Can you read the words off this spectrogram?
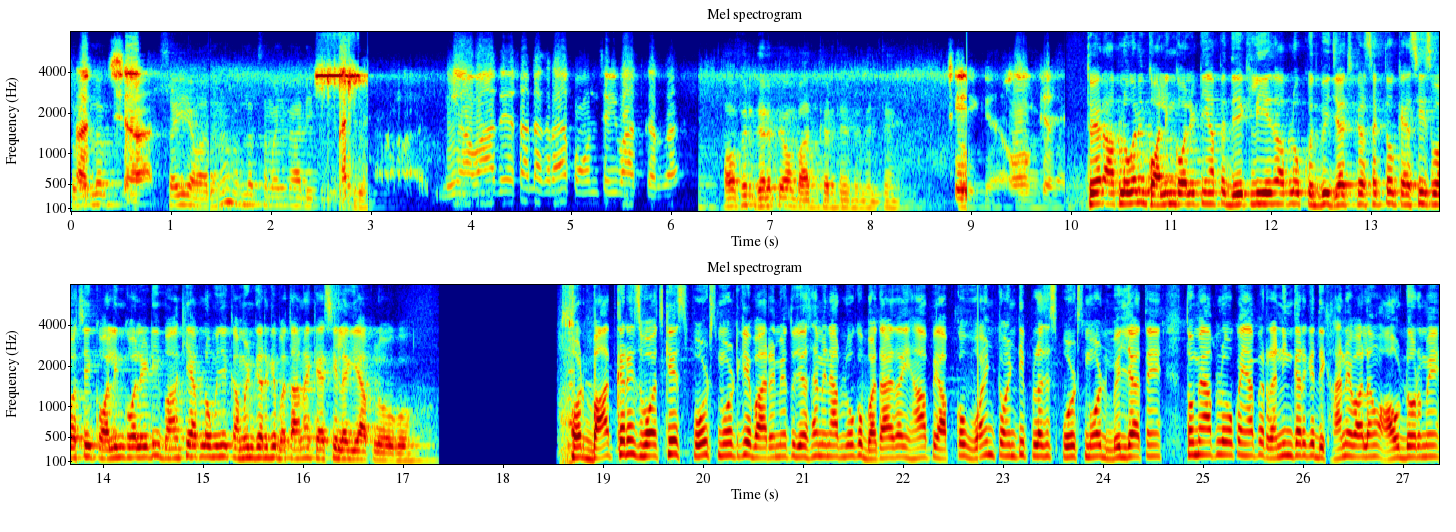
तो मतलब अच्छा। सही आवाज़ है ना? मतलब समझ में आ रही नहीं नहीं, आवाज़ ऐसा लग रहा है फ़ोन से ही बात कर रहा है। और फिर घर पे आओ बात करते हैं फिर मिलते हैं। ठीक है, ओके तो यार, आप लोगों ने कॉलिंग क्वालिटी यहाँ पे देख ली है तो आप लोग खुद भी जज कर सकते हो कैसी इस वॉच की कॉलिंग क्वालिटी बाकी आप लोग मुझे कमेंट करके बताना कैसी लगी आप लोगों को। और बात करें इस वॉच के स्पोर्ट्स मोड के बारे में तो जैसा मैंने आप लोगों को बताया था, यहाँ पे आपको 120 प्लस स्पोर्ट्स मोड मिल जाते हैं। तो मैं आप लोगों को यहाँ पे रनिंग करके दिखाने वाला हूँ आउटडोर में,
